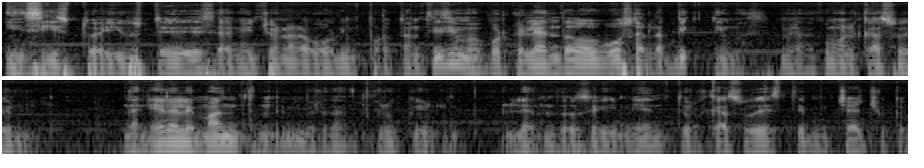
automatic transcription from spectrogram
Insisto, ahí ustedes han hecho una labor importantísima porque le han dado voz a las víctimas, ¿verdad? Como el caso de Daniel Alemán también, ¿verdad? Creo que le han dado seguimiento, el caso de este muchacho que,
